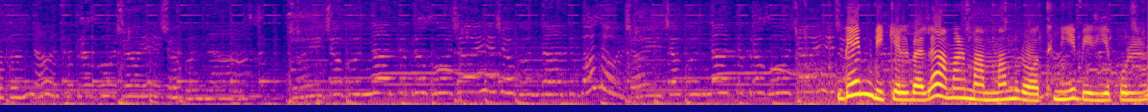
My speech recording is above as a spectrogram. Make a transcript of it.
জগন্নাথ প্রভু, জয় জগন্নাথ। জয় জগন্নাথ প্রভু, জয় জগন্নাথ। বলো, জয় জগন্নাথ প্রভু, জয় দেন বিকেলবেলা আমার মাম্মাম রথ নিয়ে বেরিয়ে পড়ল।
